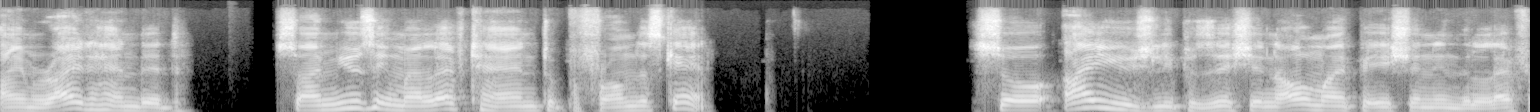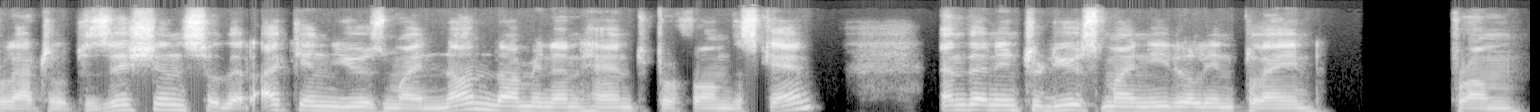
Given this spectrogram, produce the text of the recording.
I'm right handed. So, I'm using my left hand to perform the scan. So I usually position all my patient in the left lateral position so that I can use my non-dominant hand to perform the scan and then introduce my needle in plane from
